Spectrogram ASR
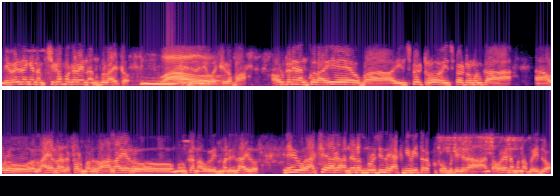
ನೀವ್ ಹೇಳ್ದಂಗೆ ನಮ್ ಚಿಕ್ಕಪ್ಪ ಕಡೆಯಿಂದ ಅನುಕೂಲ ಆಯ್ತು ಹ್ಮ್, ವಾವ್. ಹೇಳಿದ್ರಿ ನೀವು, ಚಿಕ್ಕಪ್ಪ ಅವ್ರ ಕಡೆಯಿಂದ ಅನುಕೂಲ ಆಗಿ ಒಬ್ಬ ಇನ್ಸ್ಪೆಕ್ಟ್ರು ಇನ್ಸ್ಪೆಕ್ಟರ್ ಮೂಲಕ ಅವರು ಲಾಯರ್ನ ರೆಫರ್ ಮಾಡಿದ್ರು. ಆ ಲಾಯರ್ ಮೂಲಕ ನಾವು ಇದು ಮಾಡಿದಿಲ್ಲ ಇದು ನೀವು ಆಕ್ಚುಲಿ ಆಗ ಹನ್ನೆರಡು ದಿನ ಯಾಕೆ ನೀವು ಈ ತರ ಕುತ್ಕೊಂಡ್ಬಿಟ್ಟಿದ್ದೀರಾ ಅಂತ ಅವರೇ ನಮ್ಮನ್ನ ಬೈದ್ರು.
